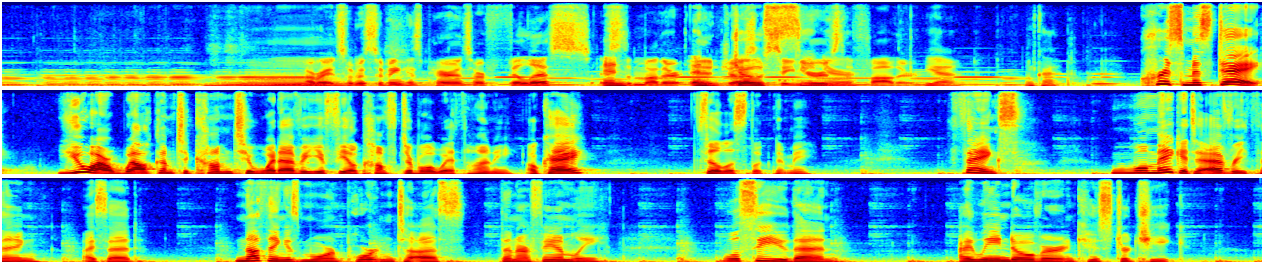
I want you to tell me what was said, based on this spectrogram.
Hmm. All right, so I'm assuming his parents are Phyllis is And- the mother and and, Joe Joseph Sr. is the father. Yeah. Okay. Christmas Day. You are welcome to come to whatever you feel comfortable with, honey. Okay? Phyllis looked at me. Thanks. We'll make it to everything, I said. Nothing is more important to us than our family. We'll see you then. I leaned over and kissed her cheek.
